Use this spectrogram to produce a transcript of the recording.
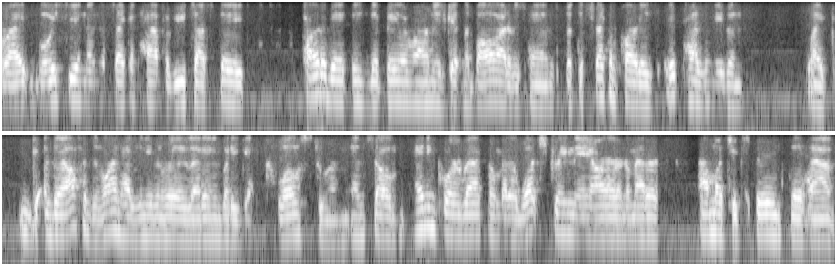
right? Boise and then the second half of Utah State part of it is that Baylor is getting the ball out of his hands, but the second part is it hasn't even like the offensive line hasn't even really let anybody get close to him. And so any quarterback, no matter what string they are, no matter how much experience they have,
